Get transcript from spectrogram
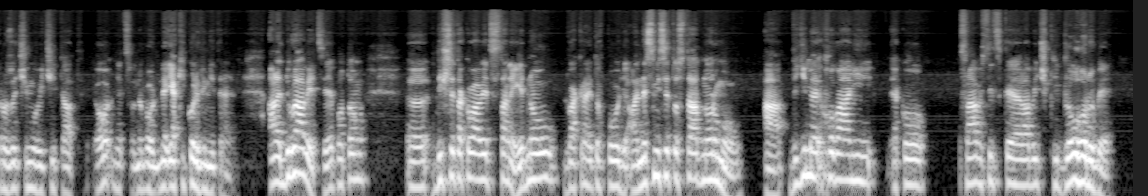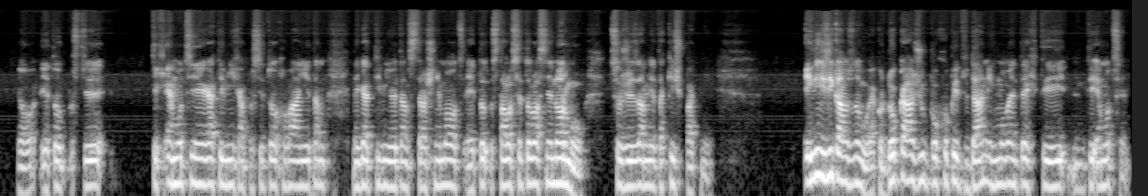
rozhodčímu vyčítat, jo, něco, nebo ne, jakýkoliv jiný trenér. Ale druhá věc je potom, eh, když se taková věc stane jednou, dvakrát je to v pohodě, ale nesmí se to stát normou. A vidíme chování jako slavistické lavičky dlouhodobě. Jo, je to prostě těch emocí negativních a prostě toho chování je tam negativního, je tam strašně moc. Je to, stalo se to vlastně normou, což je za mě taky špatně i když říkám znovu, jako dokážu pochopit v daných momentech ty, ty emoce.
